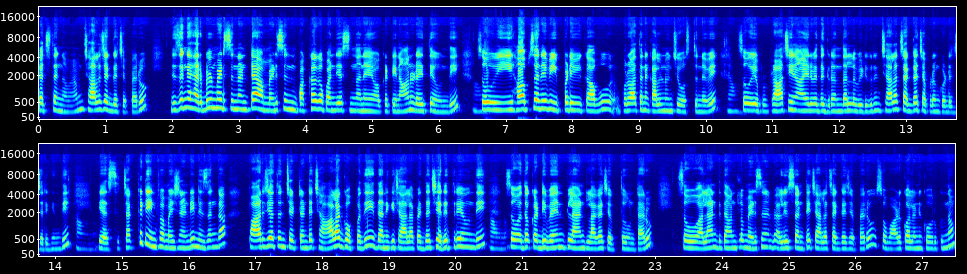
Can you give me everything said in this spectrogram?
ఖచ్చితంగా మ్యామ్. చాలా చక్కగా చెప్పారు. నిజంగా హెర్బల్ మెడిసిన్ అంటే ఆ మెడిసిన్ పక్కాగా పనిచేస్తుందనే ఒకటి నానుడైతే ఉంది. సో ఈ హర్బ్స్ అనేవి ఇప్పటివి కావు. పురాతన కాలం నుంచి వస్తున్నవే. సో ఇప్పుడు ప్రాచీన ఆయుర్వేద గ్రంథాల్లో వీటి గురించి చాలా చక్కగా చెప్పడం కూడా జరిగింది. ఎస్ చక్కటి ఇన్ఫర్మేషన్ అండి. నిజంగా పారిజాతం చెట్టు అంటే చాలా గొప్పది. దానికి చాలా పెద్ద చరిత్రే ఉంది. సో అదొక డివైన్ ప్లాంట్ లాగా చెప్తూ ఉంటారు. సో అలాంటి దాంట్లో మెడిసినల్ వాల్యూస్ అంటే చాలా చక్కగా చెప్పారు. సో వాడుకోవాలని కోరుకుందాం.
